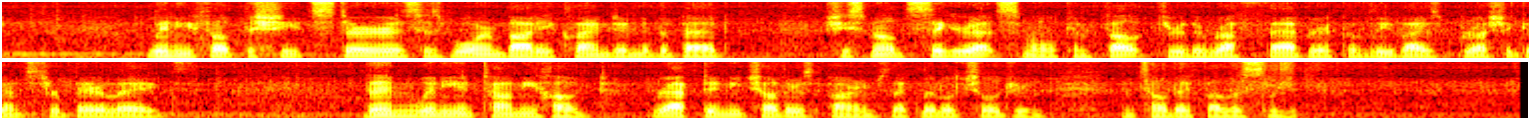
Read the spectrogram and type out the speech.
Winnie felt the sheets stir as his warm body climbed into the bed. She smelled cigarette smoke and felt through the rough fabric of Levi's brush against her bare legs. Then Winnie and Tommy hugged, wrapped in each other's arms like little children, until they fell asleep.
